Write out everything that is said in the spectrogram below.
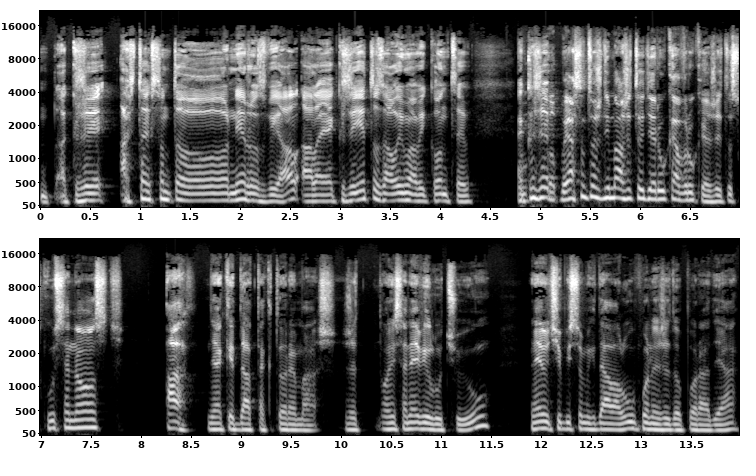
Akože až tak som to nerozvíjal, ale akože je to zaujímavý koncept. Akože... Ja som to vždy mal, že to ide ruka v ruke, že je to skúsenosť a nejaké data, ktoré máš. Že oni sa nevylučujú Neviem, či by som ich dával úplne, že do poradia.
